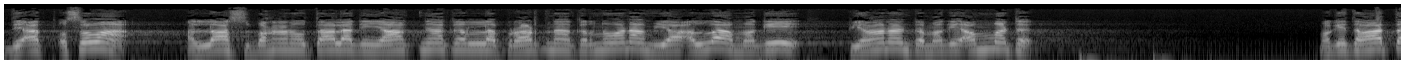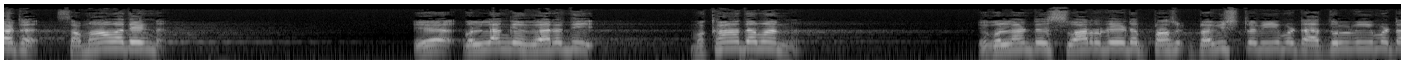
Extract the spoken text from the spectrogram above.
දෙත් ඔසවා අල්ලා ස්භාන උතාලාගේ යාඥා කරලා ප්‍රාර්ථනා කරනවා නම් යා අල්ලා මගේ පියාණන්ට මගේ අම්මට මගේ තාත්තට සමාව දෙන්න. එය ගොල්ලන්ගේ වැරදි මකාදමන්න එගොල්ලන්ට ස්වර්ගයට ප්‍රවිෂ්ටවීමට ඇතුල්වීමට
